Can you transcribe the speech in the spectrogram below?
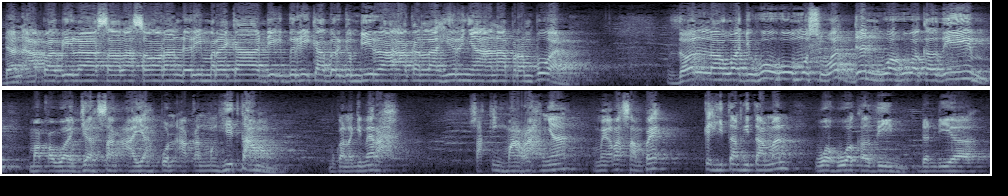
dan apabila salah seorang dari mereka diberi kabar gembira akan lahirnya anak perempuan, dhalla wajhuhu muswaddan wa huwa kadhim, maka wajah sang ayah pun akan menghitam, bukan lagi merah. Saking marahnya, merah sampai kehitam-hitaman wa huwa kadhim dan dia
